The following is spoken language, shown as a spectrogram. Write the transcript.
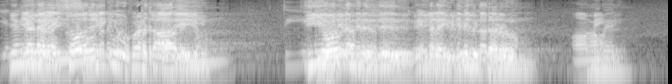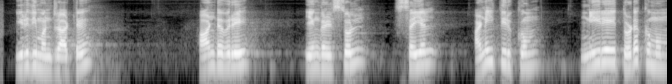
எங்களை சோதனைக்கு உட்படுத்தாதேயும். தீயோனிடமிருந்து எங்களை விடுவித்தருளும் ஆமென். இறுதி மன்றாட்டு. ஆண்டவரே எங்கள் சொல் செயல் அனைத்திற்கும் நீரே தொடக்கமும்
